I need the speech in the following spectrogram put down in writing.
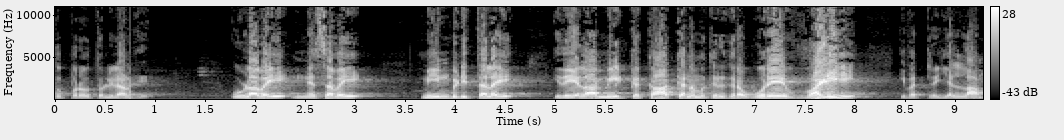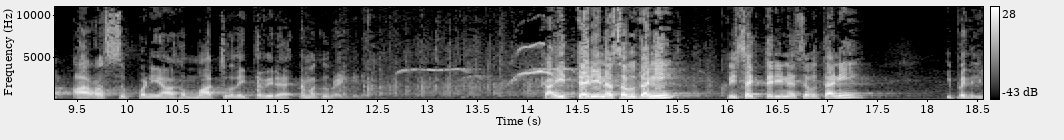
துப்புரவு தொழிலாளர்கள். உழவை நெசவை மீன்பிடித்தலை இதையெல்லாம் மீட்க காக்க நமக்கு இருக்கிற ஒரே வழி இவற்றை எல்லாம் அரசு பணியாக மாற்றுவதை தவிர நமக்கு வழி கிடையாது. கைத்தறி நெசவு தனி விசைத்தறி நெசவு தனி. இப்ப இதுல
